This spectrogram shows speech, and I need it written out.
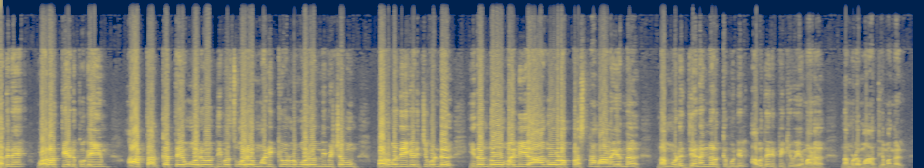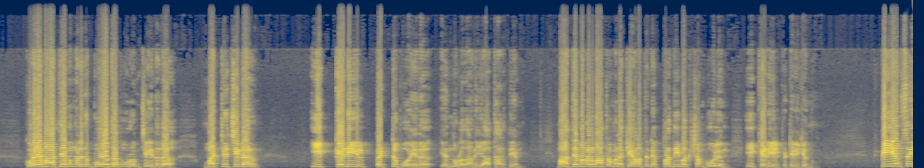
അതിനെ വളർത്തിയെടുക്കുകയും ആ തർക്കത്തെ ഓരോ ദിവസം ഓരോ മണിക്കൂറിലും ഓരോ നിമിഷവും പർവതീകരിച്ചുകൊണ്ട് ഇതെന്തോ വലിയ ആഗോള പ്രശ്നമാണ് എന്ന് നമ്മുടെ ജനങ്ങൾക്ക് മുന്നിൽ അവതരിപ്പിക്കുകയുമാണ് നമ്മുടെ മാധ്യമങ്ങൾ. കുറെ മാധ്യമങ്ങൾ ഇത് ബോധപൂർവം ചെയ്യുന്നത് മറ്റു ചിലർ ഈ കെണിയിൽ പെട്ടുപോയത് എന്നുള്ളതാണ് യാഥാർത്ഥ്യം. മാധ്യമങ്ങൾ മാത്രമല്ല കേരളത്തിന്റെ പ്രതിപക്ഷം പോലും ഈ കെണിയിൽ പെട്ടിരിക്കുന്നു. പി എം ശ്രീ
